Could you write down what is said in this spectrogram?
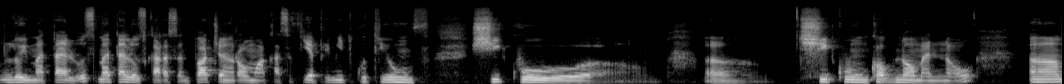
lui Metellus, Metellus care se întoarce în Roma ca să fie primit cu triumf și cu, uh, și cu un cognomen nou. Uh,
